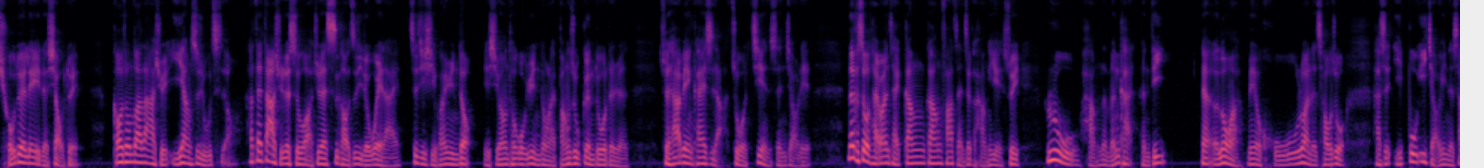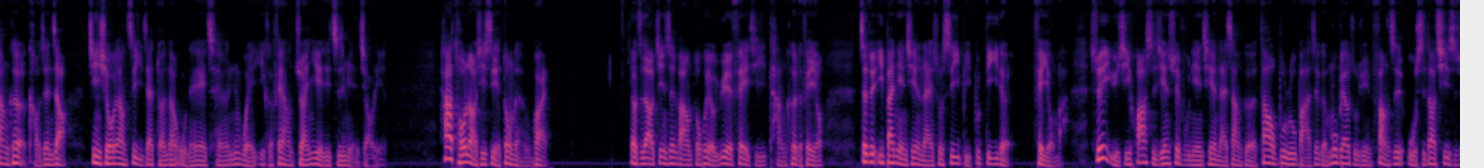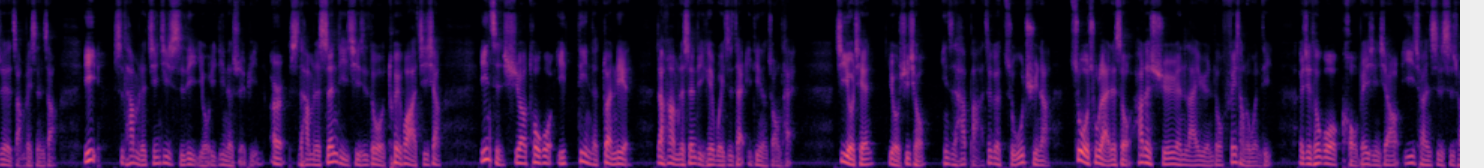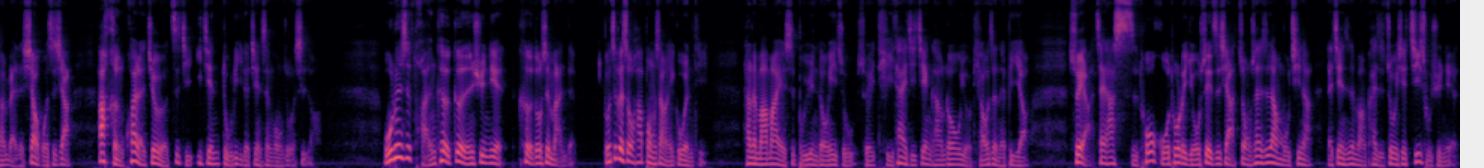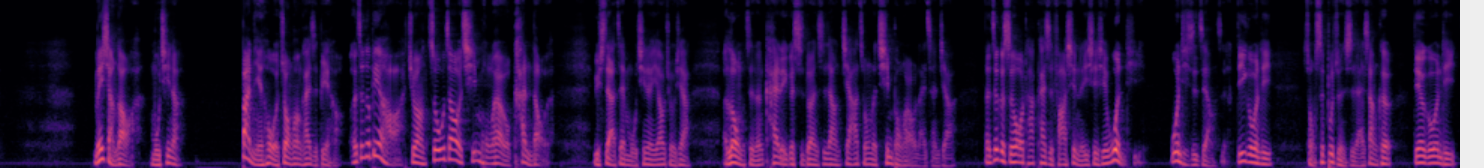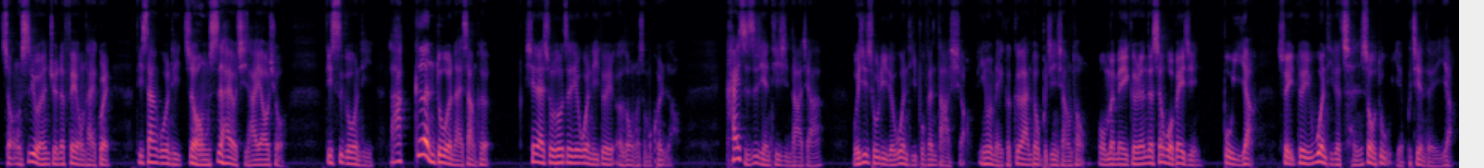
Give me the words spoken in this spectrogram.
球队类的校队，高中到大学一样是如此哦。他在大学的时候啊，就在思考自己的未来，自己喜欢运动，也希望透过运动来帮助更多的人，所以他便开始啊做健身教练。那个时候台湾才刚刚发展这个行业，所以入行的门槛很低。但 Alone 啊没有胡乱的操作，他是一步一脚印的上课、考证照、进修，让自己在短短五年内成为一个非常专业的知名的教练。他的头脑其实也动得很快。要知道，健身房都会有月费及堂课的费用，这对一般年轻人来说是一笔不低的费用吧。所以，与其花时间说服年轻人来上课，倒不如把这个目标族群放置五十到七十岁的长辈身上。一是他们的经济实力有一定的水平，二是他们的身体其实都有退化迹象，因此需要透过一定的锻炼，让他们的身体可以维持在一定的状态。既有钱有需求，因此他把这个族群啊做出来的时候，他的学员来源都非常的稳定。而且透过口碑行销、一传十、十传百的效果之下，他很快的就有自己一间独立的健身工作室哦。无论是团课、个人训练课都是满的。不过这个时候他碰上了一个问题，他的妈妈也是不运动一族，所以体态及健康都有调整的必要。所以啊，在他死拖活拖的游说之下，总算是让母亲啊来健身房开始做一些基础训练。没想到啊，母亲啊半年后的状况开始变好，而这个变好啊，就让周遭的亲朋好友看到了。于是啊，在母亲的要求下，Alone 只能开了一个时段，是让家中的亲朋好友来参加。那这个时候，他开始发现了一些些问题。问题是这样子：第一个问题，总是不准时来上课；第二个问题，总是有人觉得费用太贵；第三个问题，总是还有其他要求；第四个问题，拉更多人来上课。先来说说这些问题对 Alone 有什么困扰。开始之前提醒大家，危机处理的问题不分大小，因为每个个案都不尽相同，我们每个人的生活背景不一样。所以，对于问题的承受度也不见得一样。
